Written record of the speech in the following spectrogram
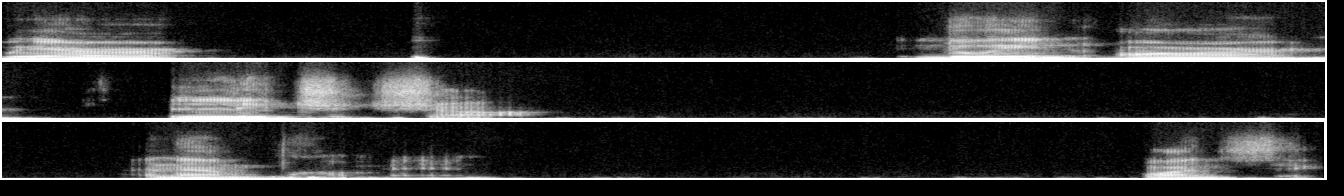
we're doing our literature. And I'm coming. One second.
